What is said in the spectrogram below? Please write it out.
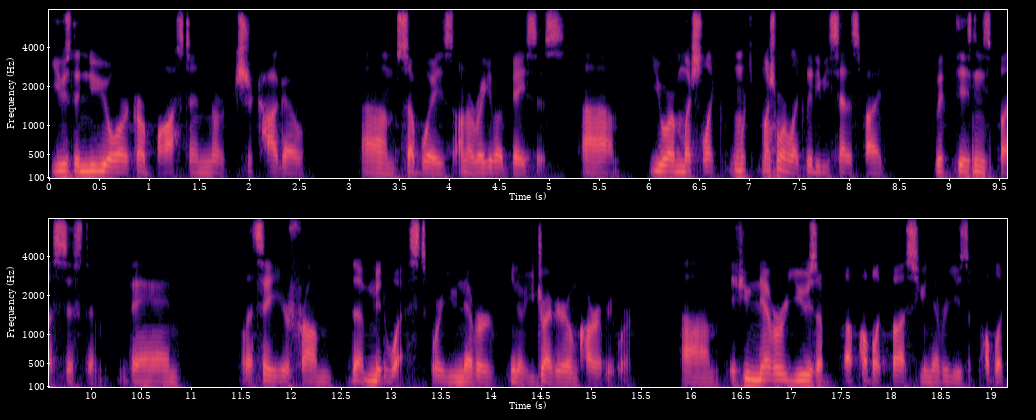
use the New York or Boston or Chicago um, subways on a regular basis, um, you are much like much, much more likely to be satisfied with Disney's bus system than let's say you're from the Midwest where you never, you know, you drive your own car everywhere. Um, if you never use a, a, public bus, you never use a public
